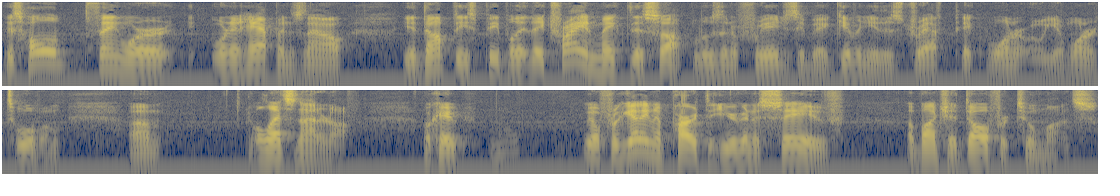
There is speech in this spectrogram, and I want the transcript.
this whole thing where when it happens now, you dump these people. They, they try and make this up, losing a free agency by giving you this draft pick, one or you one or two of them. Um, well, that's not enough. Okay, you know, forgetting the part that you're going to save a bunch of dough for two months.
